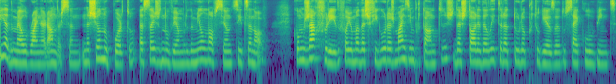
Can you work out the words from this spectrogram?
Sofia de Mel Reiner Anderson nasceu no Porto a 6 de novembro de 1919 como já referido, foi uma das figuras mais importantes da história da literatura portuguesa do século XX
